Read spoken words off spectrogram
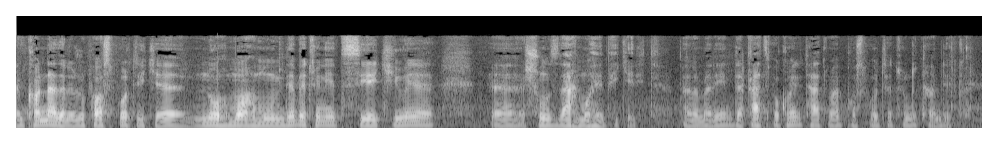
امکان نداره رو پاسپورتی که نه ماه مونده بتونید سی و شش ماه بگیرید. بنابراین دقت بکنید حتما پاسپورتتون رو تمدید کنید.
